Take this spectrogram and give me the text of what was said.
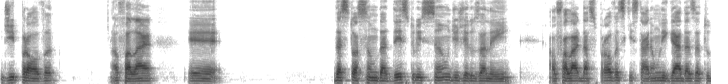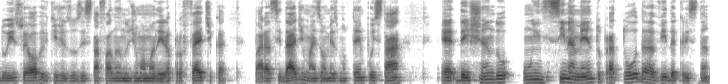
de prova, ao falar é, da situação da destruição de Jerusalém, ao falar das provas que estarão ligadas a tudo isso, é óbvio que Jesus está falando de uma maneira profética para a cidade, mas ao mesmo tempo está é, deixando um ensinamento para toda a vida cristã,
